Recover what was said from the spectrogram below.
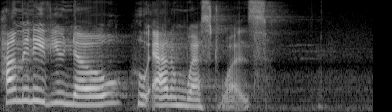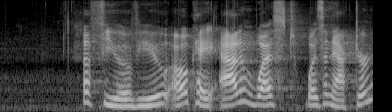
How many of you know who Adam West was? A few of you. Okay, Adam West was an actor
